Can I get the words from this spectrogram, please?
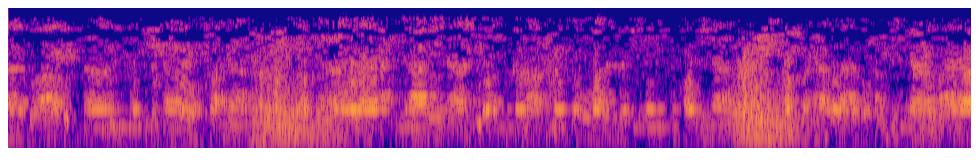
لا تؤاخذنا إن نسينا وأخطأنا ربنا ولا تحمل علينا إصرا كما حملته على الذين من قبلنا ربنا ولا تحملنا ما لا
